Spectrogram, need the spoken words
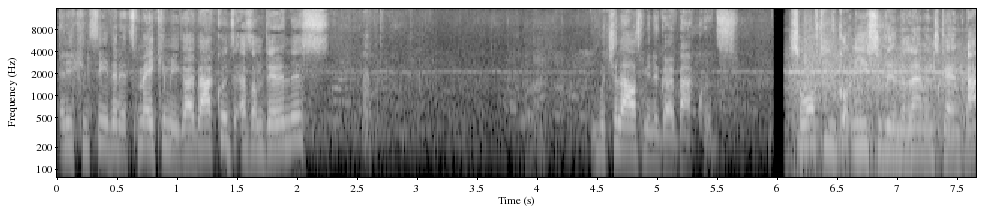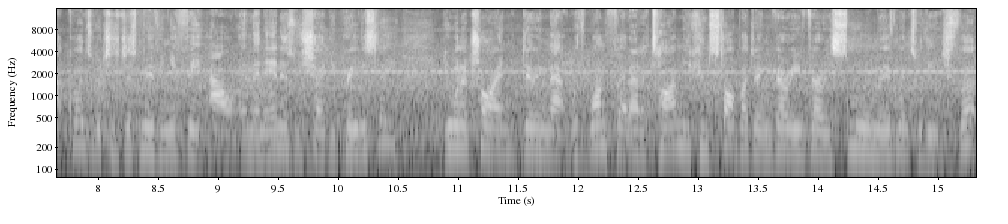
and you can see that it's making me go backwards as I'm doing this, which allows me to go backwards. So after you've gotten used to doing the lemons going backwards, which is just moving your feet out and then in as we showed you previously, you want to try and doing that with one foot at a time. You can start by doing very, very small movements with each foot,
